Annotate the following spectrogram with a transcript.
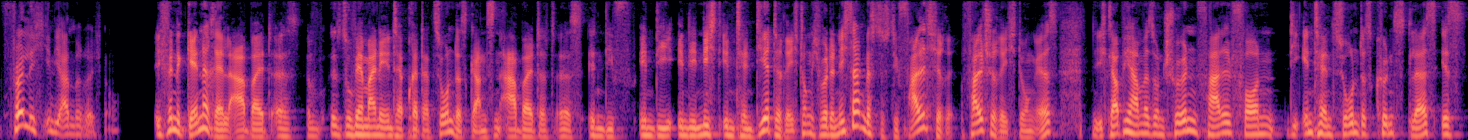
völlig in die andere Richtung. Ich finde generell arbeitet es, so wäre meine Interpretation des Ganzen, arbeitet es in die, in die, in die nicht intendierte Richtung. Ich würde nicht sagen, dass das die falsche, falsche Richtung ist. Ich glaube, hier haben wir so einen schönen Fall von, die Intention des Künstlers ist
